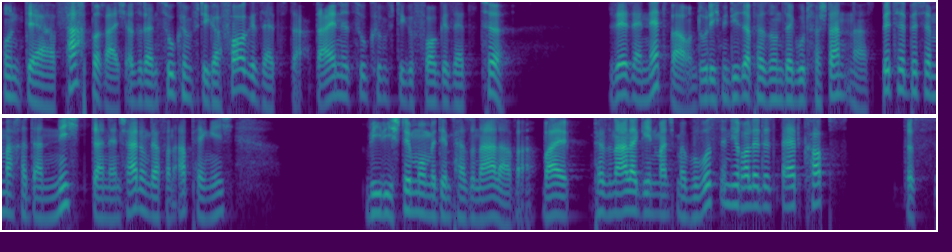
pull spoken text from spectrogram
Und der Fachbereich, also dein zukünftiger Vorgesetzter, deine zukünftige Vorgesetzte, sehr, sehr nett war und du dich mit dieser Person sehr gut verstanden hast, bitte, bitte mache dann nicht deine Entscheidung davon abhängig, wie die Stimmung mit dem Personaler war. Weil Personaler gehen manchmal bewusst in die Rolle des Bad Cops. Das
